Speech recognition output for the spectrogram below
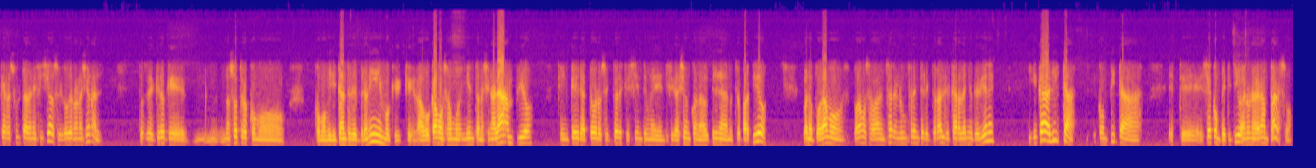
que resulta beneficioso es el gobierno nacional Entonces creo que nosotros como, como militantes del peronismo, que, abocamos a un movimiento nacional amplio, que integra a todos los sectores que sienten una identificación con la doctrina de nuestro partido, bueno, podamos, podamos avanzar en un frente electoral de cara al año que viene y que cada lista compita, este, sea competitiva en una gran paso.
